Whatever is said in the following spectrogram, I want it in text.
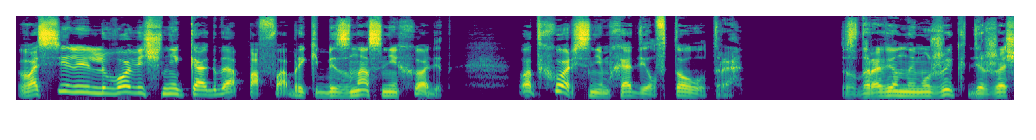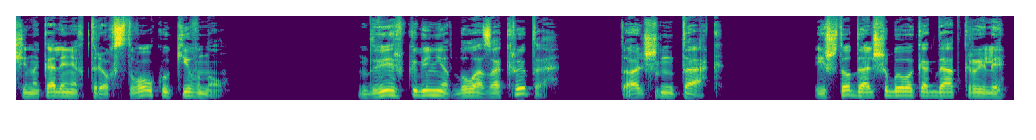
Василий Львович никогда по фабрике без нас не ходит. Вот хорь с ним ходил в то утро. Здоровенный мужик, держащий на коленях трехстволку, кивнул. Дверь в кабинет была закрыта? Точно так. И что дальше было, когда открыли?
